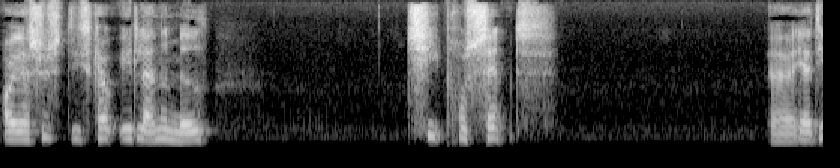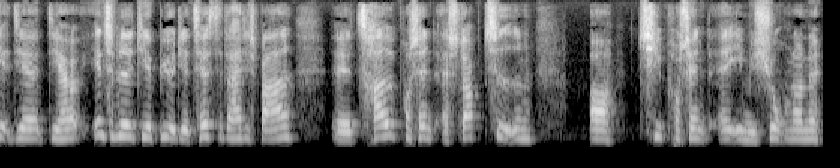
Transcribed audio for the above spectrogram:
og jeg synes, de skrev et eller andet med, 10 procent Uh, ja, de, de, har, de har indtil videre de her byer, de har testet, der har de sparet øh, uh, 30% af stoptiden og 10% af emissionerne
